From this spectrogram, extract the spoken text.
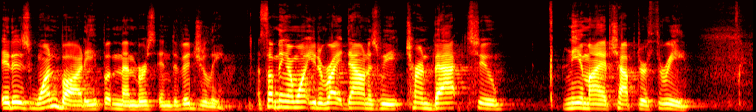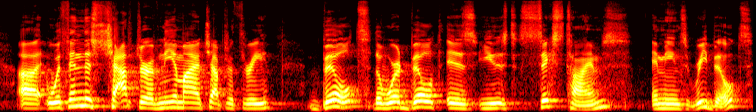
it is one body, but members individually. Something I want you to write down as we turn back to Nehemiah chapter 3. Uh, within this chapter of Nehemiah chapter 3, built, the word built is used six times. It means rebuilt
